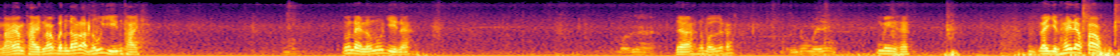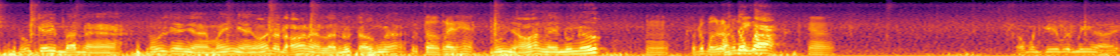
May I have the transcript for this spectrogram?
nãy ông thầy nói bên đó là núi gì ông thầy? Núi này là núi gì nè? Bự à, dạ nó bự đó. Bự nó miếng miên hả? Đây nhìn thấy đó phải không? Núi kế bên nè núi cái nhà mấy nhà ngói đỏ đỏ nè là núi tượng đó. Núi tường đây ha. Núi nhỏ này núi nước. Ừ. còn núi bự là núi miên. đó. À. còn bên kia bên miếng rồi.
